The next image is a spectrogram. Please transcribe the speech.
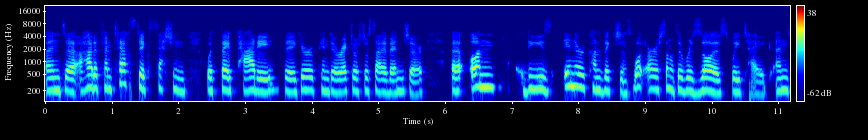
And uh, I had a fantastic session with Dave Patty, the European Director of Josiah Venture, uh, on these inner convictions. What are some of the resolves we take? And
